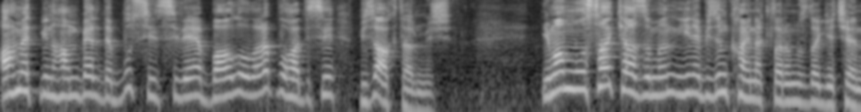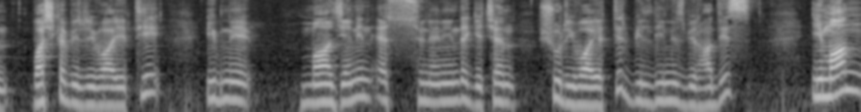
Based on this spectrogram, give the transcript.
Ahmet bin Hanbel de bu silsileye bağlı olarak bu hadisi bize aktarmış. İmam Musa Kazım'ın yine bizim kaynaklarımızda geçen başka bir rivayeti İbni Mace'nin Es Süneninde geçen şu rivayettir bildiğiniz bir hadis. İman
